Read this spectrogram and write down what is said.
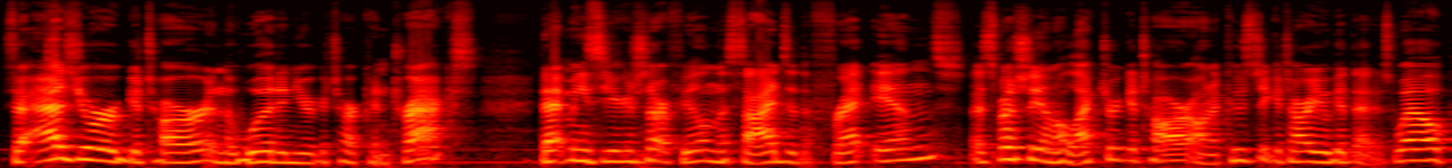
So as your guitar and the wood in your guitar contracts, that means you're going to start feeling the sides of the fret ends, especially on electric guitar. On acoustic guitar, you'll get that as well.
